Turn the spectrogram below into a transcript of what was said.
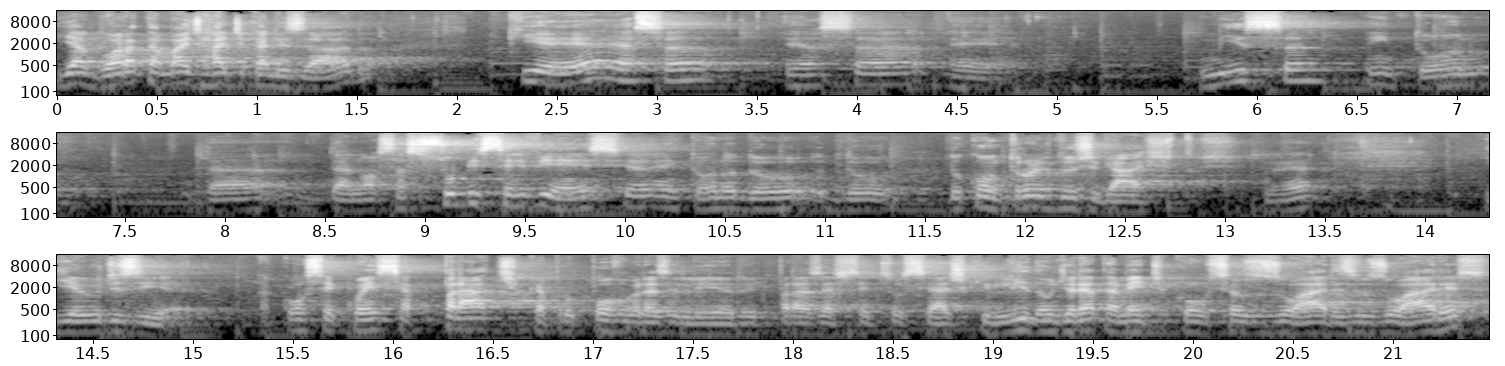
e agora está mais radicalizado, que é essa, essa é, missa em torno da, da, nossa subserviência, em torno do, do, do controle dos gastos. Né? E eu dizia, a consequência prática para o povo brasileiro e para as assistentes sociais que lidam diretamente com os seus usuários e usuárias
